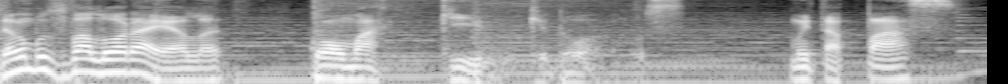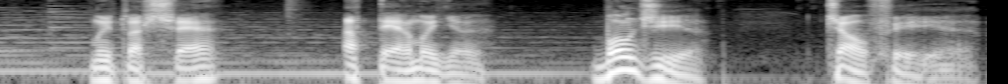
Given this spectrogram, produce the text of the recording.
damos valor a ela com aquilo que doamos muita paz, muito axé. Até amanhã. Bom dia. Tchau, feia.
